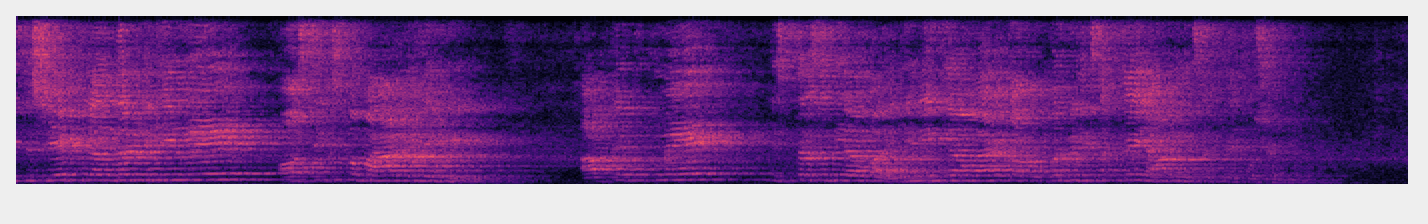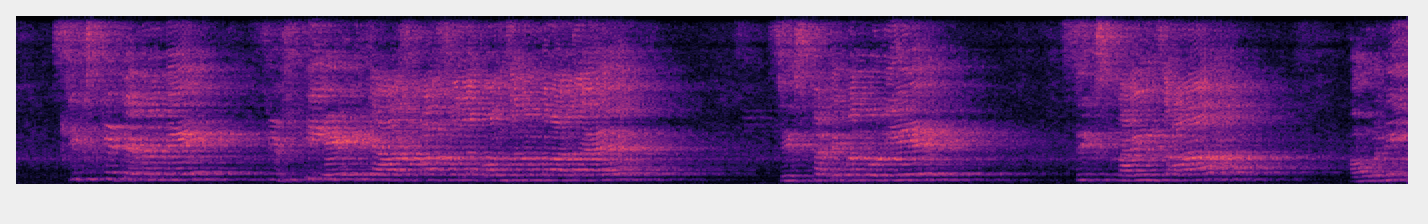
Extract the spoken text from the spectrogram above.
इस शेप के अंदर लिखेंगे और सिक्स को बाहर लिखेंगे आपके बुक में इस तरह से दिया हुआ है। ये नहीं दिया हुआ है तो आप ऊपर भी लिख सकते हैं यहाँ भी लिख सकते हैं क्वेश्चन को सिक्स के टेबल में 58 के आसपास वाला कौन सा नंबर आता है सिक्स का टेबल बोलिए। Six nines are how many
